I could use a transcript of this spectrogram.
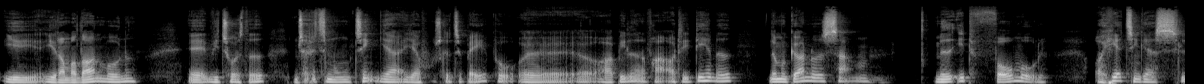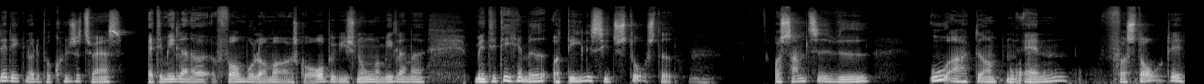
i, i Ramadan måned, øh, vi tog afsted, så er det til nogle ting, jeg, jeg husker tilbage på øh, og har billeder fra. Og det er det her med, når man gør noget sammen med et formål, og her tænker jeg slet ikke, når det er på kryds og tværs, at det er et eller andet formål om at skulle overbevise nogen om et eller andet, men det er det her med at dele sit ståsted, mm. og samtidig vide, uagtet om den anden forstår det,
